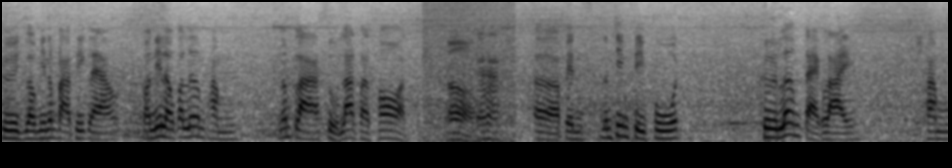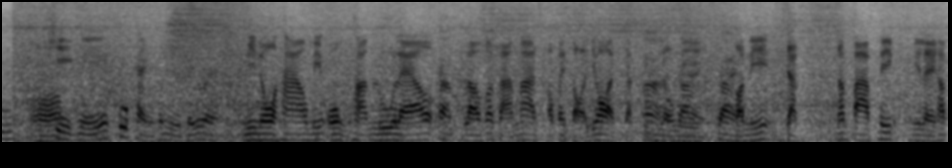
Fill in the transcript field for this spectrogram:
คือเรามีน้ำปลาพริกแล้ว ตอนนี้เราก็เริ่มทำน้ำปลาสูตรราดปลาทอดอนะฮะเเป็นน้ำจิ้มซีฟู้ด คือเริ่มแตกลาย ทอ๋อำฉีกหนีคู่แข่งคนอื่นไปด้วย มีโน้ตฮาวมีองค์ความรู้แล้ว ครับเราก็สามารถเอาไปต่อยอดจากสิ่งที่เราอ่ามีใช่ใช่ ตอนนี้จากน้ำปลาพริกมีอะไรครับ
